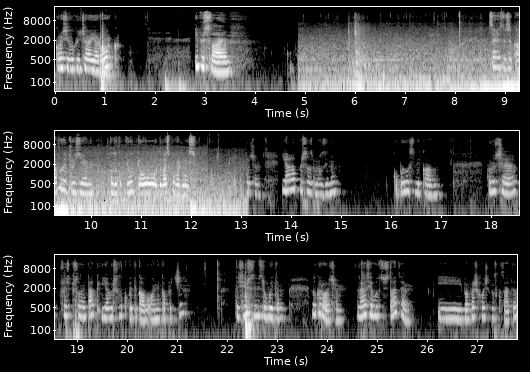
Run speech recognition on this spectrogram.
Коротше, виключаю я рорк і пішла я. Зараз за кавою, друзі. Коли куплю, то до вас повернусь. Я прийшла з магазину, купила собі каву. Коротше, щось пішло не так, і я вирішила купити каву, а не капучино. Точніше собі зробити. Ну, коротше, зараз я буду читати, і, по-перше, хочу вам сказати.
